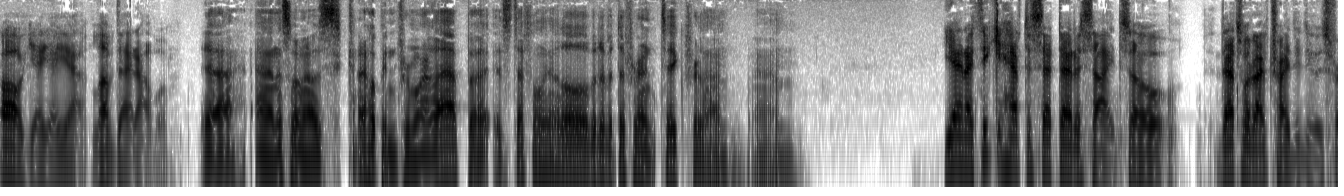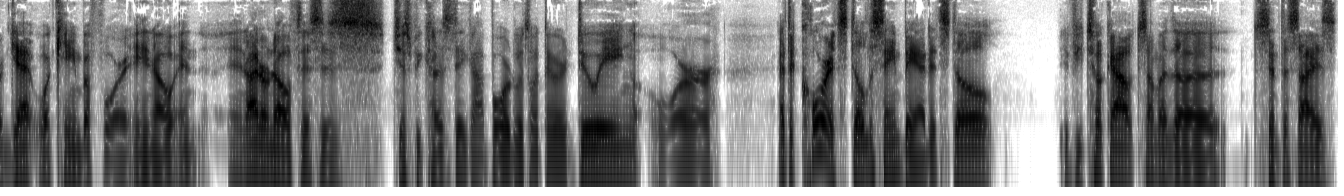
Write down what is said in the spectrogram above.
Oh yeah, yeah, yeah. Love that album. Yeah, and this one I was kind of hoping for more of that, but it's definitely a little bit of a different take for them. Um, Yeah, and I think you have to set that aside. So that's what I've tried to do is forget what came before, you know, and and I don't know if this is just because they got bored with what they were doing or at the core it's still the same band. It's still if you took out some of the synthesized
